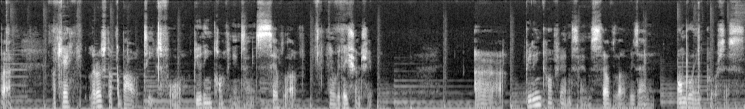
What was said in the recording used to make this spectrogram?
but okay, let us talk about tips for building confidence and self love in relationship. Uh, building confidence and self love is an ongoing process,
